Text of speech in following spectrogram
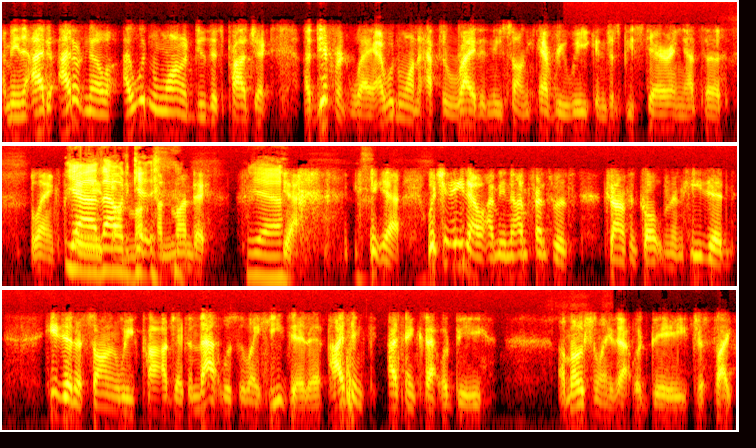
I mean, I, I don't know. I wouldn't want to do this project a different way. I wouldn't want to have to write a new song every week and just be staring at the blank page yeah, that would on, get... on Monday. Yeah. Yeah. yeah. Which you know, I mean, I'm friends with Jonathan Coulton, and he did he did a song a week project, and that was the way he did it. I think I think that would be emotionally that would be just like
